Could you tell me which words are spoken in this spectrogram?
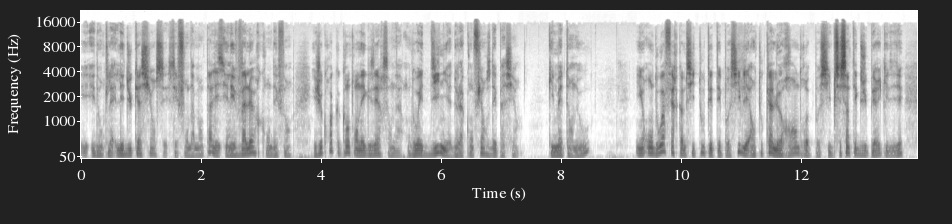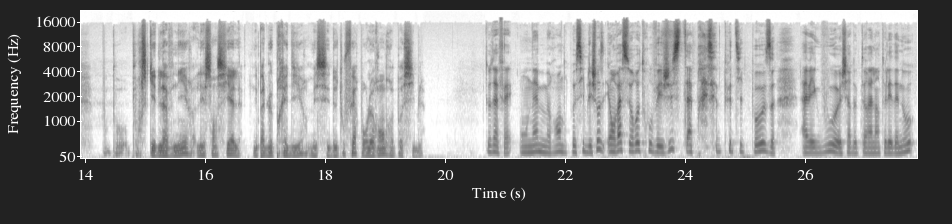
Et, et donc l'éducation, c'est fondamental, et, les valeurs qu'on défend. Et je crois que quand on exerce, on, a- on doit être digne de la confiance des patients qu'ils mettent en nous. Et on doit faire comme si tout était possible, et en tout cas le rendre possible. C'est Saint-Exupéry qui disait, pour ce qui est de l'avenir, l'essentiel n'est pas de le prédire, mais c'est de tout faire pour le rendre possible. Tout à fait. On aime rendre possible les choses et on va se retrouver juste après cette petite pause avec vous, euh, cher docteur Alain Toledano.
